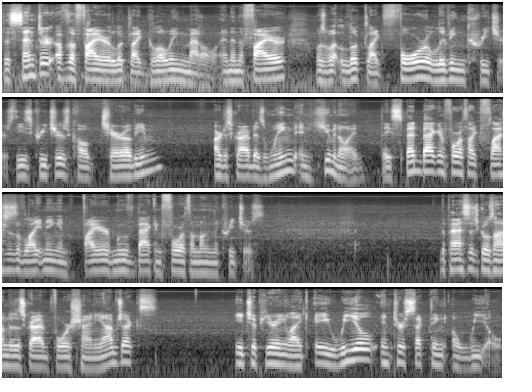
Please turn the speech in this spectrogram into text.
The center of the fire looked like glowing metal, and in the fire was what looked like four living creatures. These creatures, called cherubim, are described as winged and humanoid. They sped back and forth like flashes of lightning, and fire moved back and forth among the creatures. The passage goes on to describe four shiny objects each appearing like a wheel intersecting a wheel.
